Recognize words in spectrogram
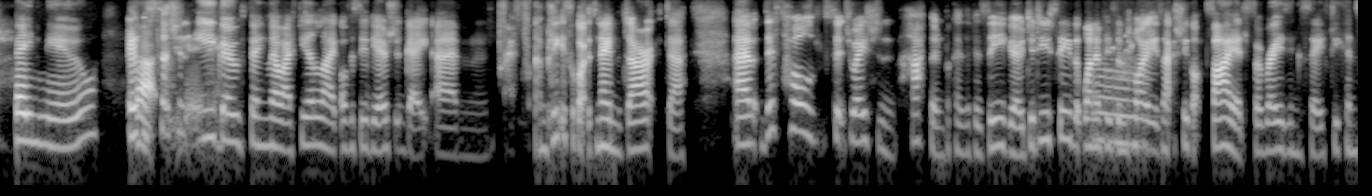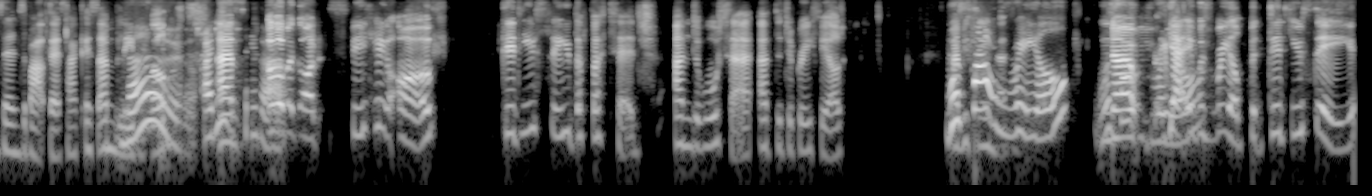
they knew. It was such an ego thing though. I feel like obviously the OceanGate um I completely forgot his name, the director. Um, this whole situation happened because of his ego. Did you see that one of his mm. employees actually got fired for raising safety concerns about this? Like, it's unbelievable. No, I didn't um, see that. Oh my god! Speaking of, did you see the footage underwater of the debris field? Was that real? Was no, that real? yeah, it was real. But did you see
